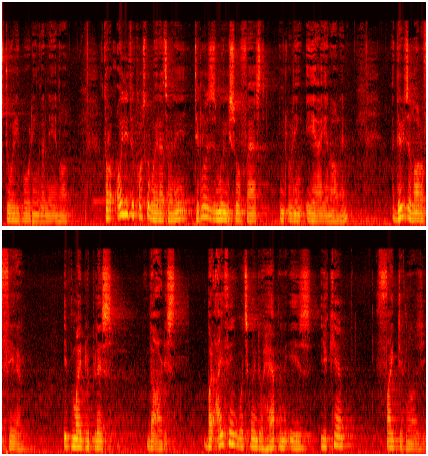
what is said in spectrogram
स्टोरी बोर्डिङ गर्ने एन्ड अल तर अहिले त कस्तो भइरहेछ भने technology is moving so fast including AI and all होइन there is a lot of fear. It might replace the artist. But I think what's going to happen is you can't fight technology.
